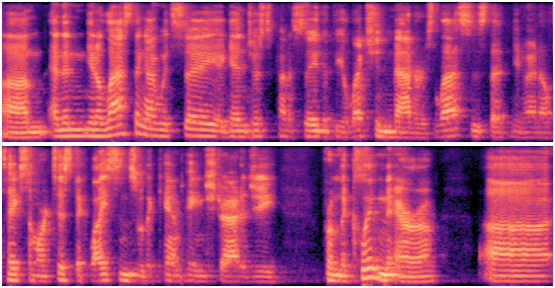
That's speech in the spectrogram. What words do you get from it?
Um, and then, you know, last thing I would say, again, just to kind of say that the election matters less is that, you know, and I'll take some artistic license with a campaign strategy from the Clinton era, uh,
